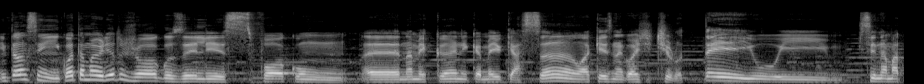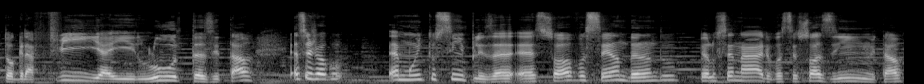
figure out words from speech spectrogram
Então, assim, enquanto a maioria dos jogos eles focam é, na mecânica meio que ação, aqueles negócios de tiroteio e cinematografia e lutas e tal, esse jogo é muito simples, é, é só você andando pelo cenário, você sozinho e tal.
